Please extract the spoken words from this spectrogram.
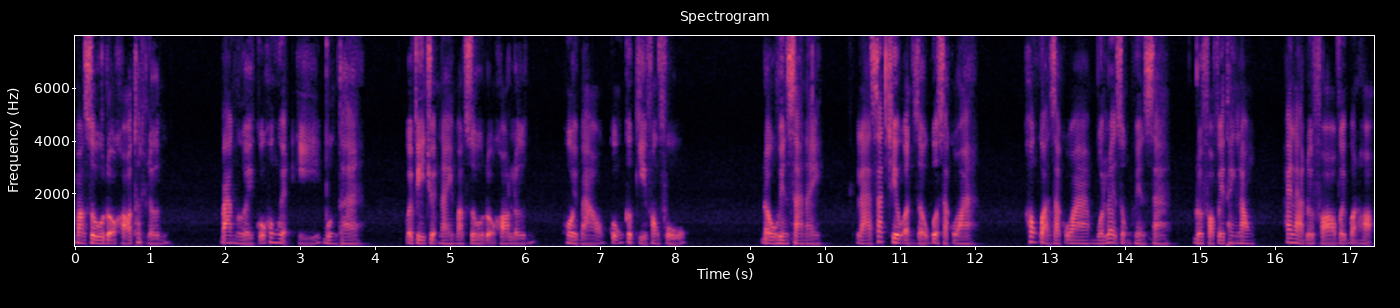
Mặc dù độ khó thật lớn, Ba người cũng không nguyện ý buông tha, Bởi vì chuyện này mặc dù độ khó lớn, Hồi báo cũng cực kỳ phong phú. Đầu huyền xà này là sát chiêu ẩn giấu của giặc hoa Không quản giặc hoa muốn lợi dụng huyền xà, Đối phó với Thanh Long Hay là đối phó với bọn họ,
